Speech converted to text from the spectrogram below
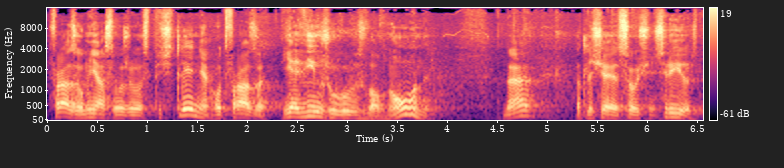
Фраза «у меня сложилось впечатление» от фразы «я вижу, вы взволнованы» да, отличается очень серьезно.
